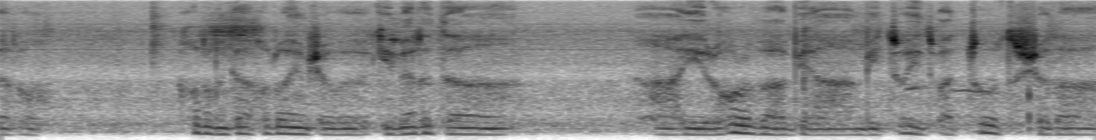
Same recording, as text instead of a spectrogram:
יבוא. בכל זאת מכך רואים שהוא קיבל את ה... ההרהור והביטוי, התבטאות של ה...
